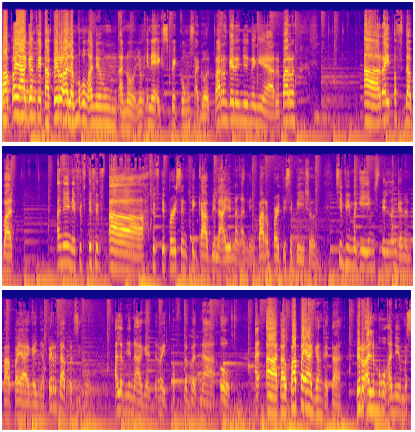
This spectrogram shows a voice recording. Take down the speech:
Papayagan Oo. kita pero alam mo kung ano yung ano, yung ine-expect kong sagot. Parang ganun yung nangyayari. Parang ah right off the bat ano yun eh, 50, 50, ah 50% tigkabila yun ng ano eh, parang participation. Si V mag instill ng ganun, papayagan niya. Pero dapat si Kung, alam niya na agad, right off the bat na, oh, ah, ah tawag, papayagan kita. Pero alam mo kung ano yung mas,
